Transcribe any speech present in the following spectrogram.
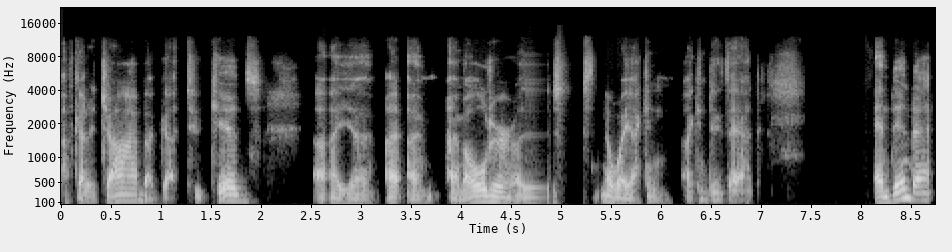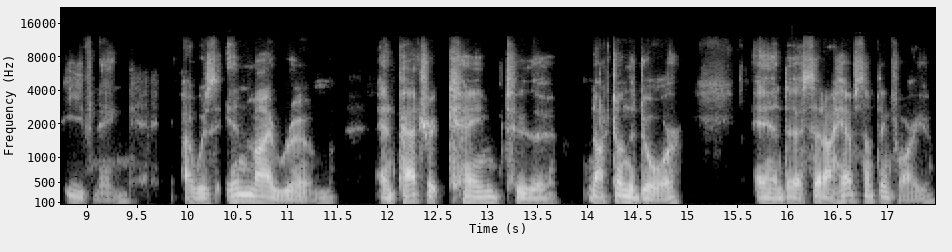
I've got a job, I've got two kids, I, uh, I, I'm, I'm older. There's no way I can, I can do that. And then that evening, I was in my room, and Patrick came to the, knocked on the door, and uh, said, I have something for you.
